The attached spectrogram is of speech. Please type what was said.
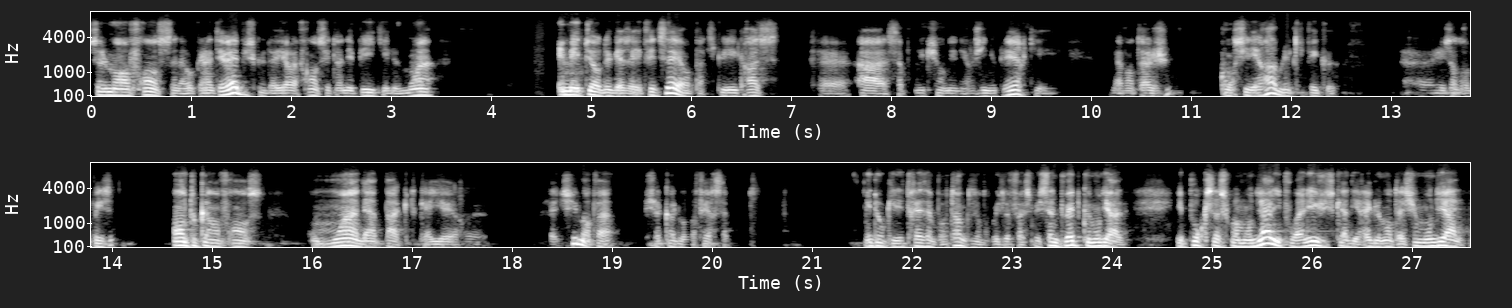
seulement en France, ça n'a aucun intérêt, puisque d'ailleurs la France est un des pays qui est le moins émetteur de gaz à effet de serre, en particulier grâce à sa production d'énergie nucléaire, qui est un avantage considérable, qui fait que euh, les entreprises, en tout cas en France, ont moins d'impact qu'ailleurs euh, là-dessus, mais enfin, chacun doit faire sa et donc, il est très important que les entreprises le fassent. Mais ça ne peut être que mondial. Et pour que ça soit mondial, il faut aller jusqu'à des réglementations mondiales.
